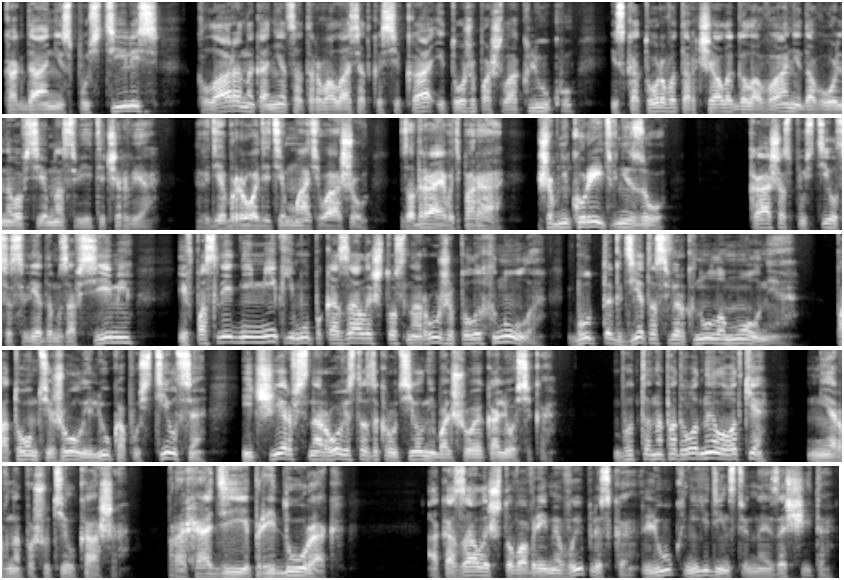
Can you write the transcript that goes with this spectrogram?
Когда они спустились, Клара, наконец, оторвалась от косяка и тоже пошла к люку, из которого торчала голова недовольного всем на свете червя. «Где бродите, мать вашу? Задраивать пора, чтоб не курить внизу!» Каша спустился следом за всеми, и в последний миг ему показалось, что снаружи полыхнуло, будто где-то сверкнула молния. Потом тяжелый люк опустился, и червь сноровисто закрутил небольшое колесико. «Будто на подводной лодке», — нервно пошутил Каша. «Проходи, придурок!» Оказалось, что во время выплеска люк не единственная защита.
